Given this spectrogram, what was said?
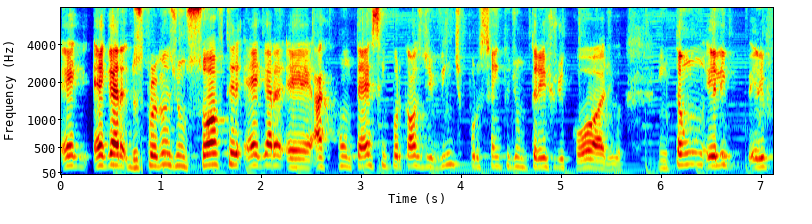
é, é, dos problemas de um software é, é, acontecem por causa de 20% de um trecho de código. Então ele, ele,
